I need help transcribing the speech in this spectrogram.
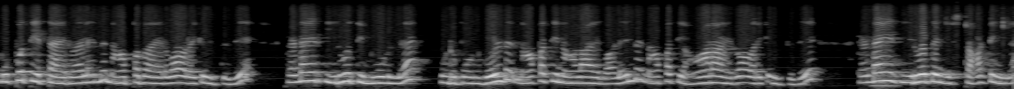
முப்பத்தி எட்டாயிரம் ரூபாயிலேருந்து நாற்பதாயிரம் ரூபாய் வரைக்கும் விற்றுது ரெண்டாயிரத்தி இருபத்தி மூணுல ஒரு பவுன் கோல்டு நாற்பத்தி நாலாயிரம் ரூபாயிலேருந்து நாற்பத்தி ஆறாயிரம் ரூபாய் வரைக்கும் விற்றுது ரெண்டாயிரத்தி இருபத்தஞ்சு ஸ்டார்டிங்ல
